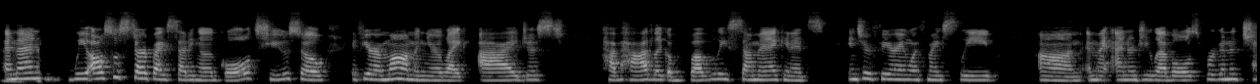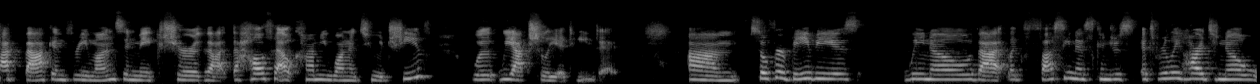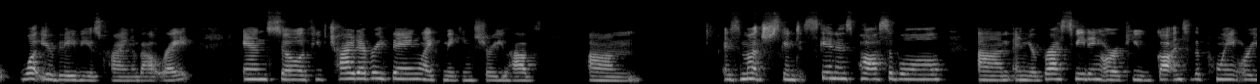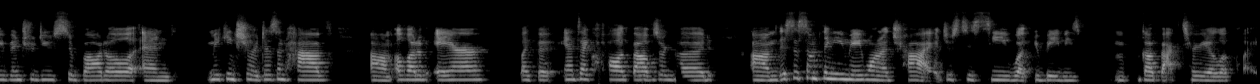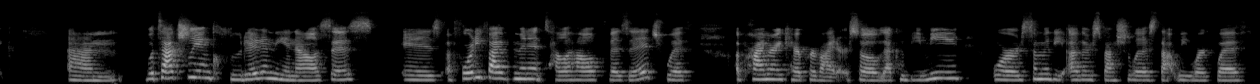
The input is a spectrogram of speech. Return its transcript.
And then we also start by setting a goal too. So, if you're a mom and you're like, I just have had like a bubbly stomach and it's interfering with my sleep um, and my energy levels. We're going to check back in three months and make sure that the health outcome you wanted to achieve, we, we actually attained it. Um, so for babies, we know that like fussiness can just, it's really hard to know what your baby is crying about, right? And so if you've tried everything, like making sure you have um, as much skin to skin as possible, um, and you're breastfeeding, or if you've gotten to the point where you've introduced a bottle and making sure it doesn't have um, a lot of air, like the anti-colic valves are good. Um, this is something you may want to try just to see what your baby's gut bacteria look like. Um, what's actually included in the analysis is a 45 minute telehealth visit with a primary care provider. So that could be me or some of the other specialists that we work with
